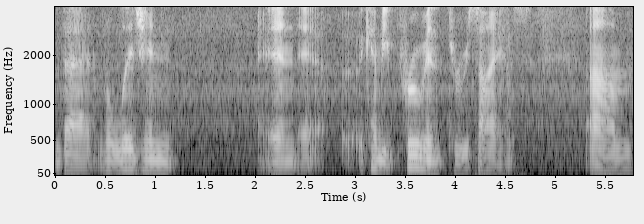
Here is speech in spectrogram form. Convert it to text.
that religion and uh, can be proven through science. Um,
